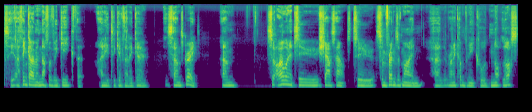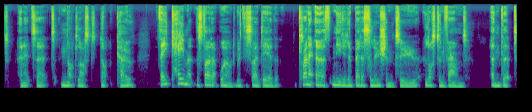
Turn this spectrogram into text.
See, I think I'm enough of a geek that I need to give that a go. It sounds great. Um, so I wanted to shout out to some friends of mine uh, that run a company called Not Lost, and it's at notlost.co. They came at the startup world with this idea that planet Earth needed a better solution to lost and found, and that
